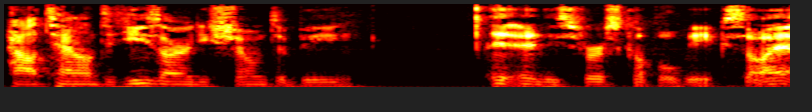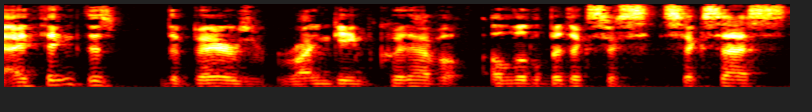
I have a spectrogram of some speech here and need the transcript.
how talented he's already shown to be in, in these first couple weeks. So I, I, think this the Bears' run game could have a, a little bit of su- success.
